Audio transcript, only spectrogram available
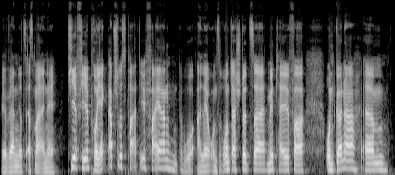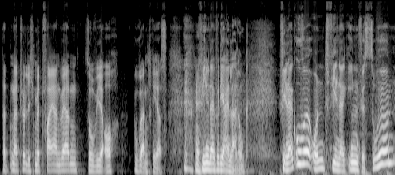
Wir werden jetzt erstmal eine Tier 4 Projektabschlussparty feiern, wo alle unsere Unterstützer, Mithelfer und Gönner ähm, natürlich mitfeiern werden, so wie auch du, Andreas. Vielen Dank für die Einladung. Vielen Dank, Uwe, und vielen Dank Ihnen fürs Zuhören.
